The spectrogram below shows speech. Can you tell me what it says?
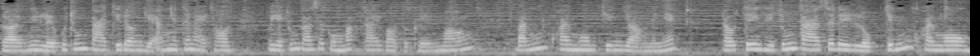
Rồi nguyên liệu của chúng ta chỉ đơn giản như thế này thôi. Bây giờ chúng ta sẽ cùng bắt tay vào thực hiện món bánh khoai môn chiên giòn này nhé. Đầu tiên thì chúng ta sẽ đi luộc chín khoai môn.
